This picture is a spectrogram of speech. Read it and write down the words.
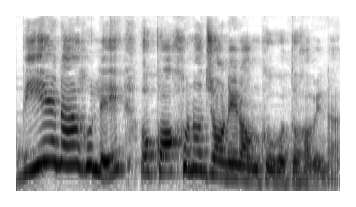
বিয়ে না হলে ও কখনো জনের অঙ্কগত হবে না।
